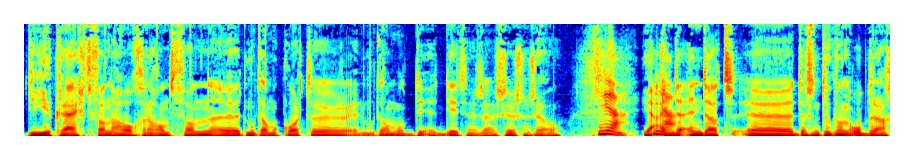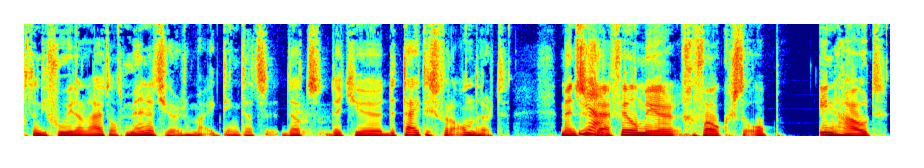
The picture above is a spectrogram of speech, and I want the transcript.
die je krijgt van de hogerhand. Van eh, het moet allemaal korter, en het moet allemaal di- dit en zo, zus en zo. ja, Ja, ja. en, en dat, eh, dat is natuurlijk wel een opdracht en die voer je dan uit als manager. Maar ik denk dat, dat, dat je, de tijd is veranderd. Mensen Ja. zijn veel meer gefocust op inhoud,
